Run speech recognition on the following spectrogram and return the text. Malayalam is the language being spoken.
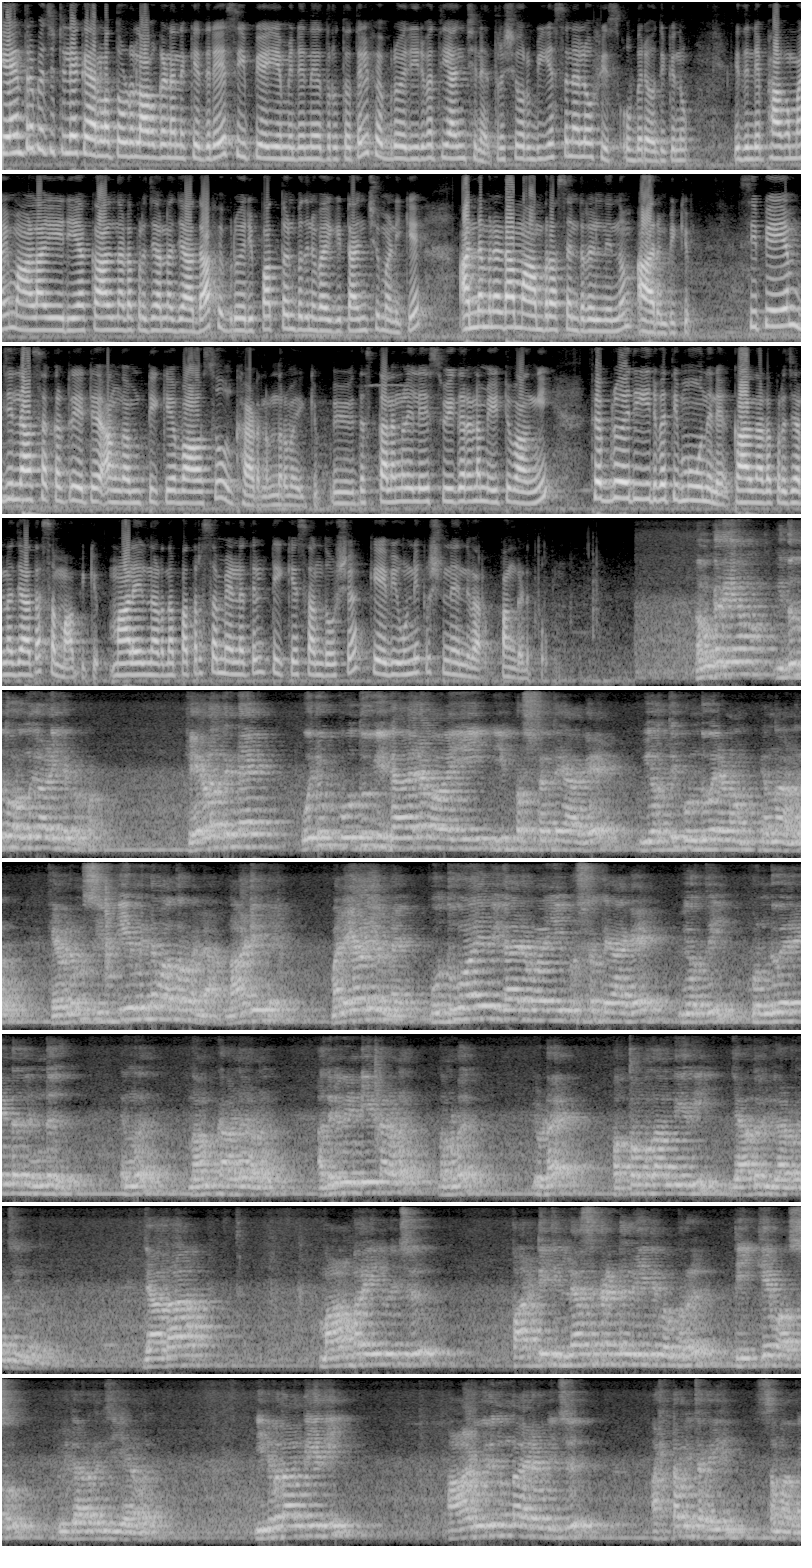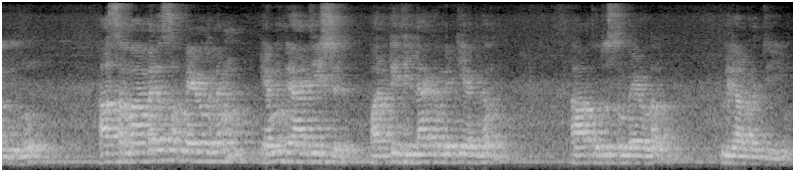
കേന്ദ്ര ബജറ്റിലെ കേരളത്തോടുള്ള അവഗണനയ്ക്കെതിരെ സി പി ഐ എമ്മിന്റെ നേതൃത്വത്തിൽ ഫെബ്രുവരി ഇരുപത്തിയഞ്ചിന് Thrissur B S N L office ഉപരോധിക്കുന്നു. ഇതിന്റെ ഭാഗമായി മാള ഏരിയ കാൽനട പ്രചാരണ ജാഥ ഫെബ്രുവരി പത്തൊൻപതിന് വൈകിട്ട് അഞ്ചു മണിക്ക് അന്നമനട മാമ്പ്ര സെന്ററിൽ നിന്നും ആരംഭിക്കും. സി പി ഐ എം ജില്ലാ സെക്രട്ടേറിയറ്റ് അംഗം ടി കെ വാസു ഉദ്ഘാടനം നിർവഹിക്കും. വിവിധ സ്ഥലങ്ങളിലെ സ്വീകരണം ഏറ്റുവാങ്ങി ഫെബ്രുവരി ഇരുപത്തിമൂന്നിന് കാൽനട പ്രചരണ ജാഥ സമാപിക്കും. മാളയിൽ നടന്ന പത്രസമ്മേളനത്തിൽ T K Santhosh K V Unnikrishnan എന്നിവർ പങ്കെടുത്തു. നമുക്കറിയാം ഇത് തുറന്നു കാണിക്കപ്പെട്ടു. കേരളത്തിന്റെ ഒരു പൊതുവികാരമായി ഈ പ്രശ്നത്തെ ആകെ ഉയർത്തിക്കൊണ്ടുവരണം എന്നാണ് കേവലം സി പി എമ്മിന്റെ മാത്രമല്ല നാടിന്റെ മലയാളികളുടെ പൊതുവായ വികാരമായി ഈ പ്രശ്നത്തെ ആകെ ഉയർത്തി കൊണ്ടുവരേണ്ടതുണ്ട് എന്ന് നാം കാണുകയാണ്. അതിനു വേണ്ടിയിട്ടാണ് നമ്മൾ ഇവിടെ പത്തൊമ്പതാം തീയതി ജാഥ ഉദ്ഘാടനം ചെയ്യുന്നത്. ജാഥ മാമ്പറയിൽ വെച്ച് പാർട്ടി ജില്ലാ secretariat member T K Vasu ഉദ്ഘാടനം ചെയ്യാണ്. ഇരുപതാം തീയതി ആളൂരിൽ നിന്ന് ആരംഭിച്ച് അഷ്ടമിച്ചറയിൽ സമാപിക്കുന്നു. ആ സമാപന സമ്മേളനം എം രാജേഷ് പാർട്ടി ജില്ലാ കമ്മിറ്റി അംഗം ആ പൊതുസമ്മേളനം ഉദ്ഘാടനം ചെയ്യും.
